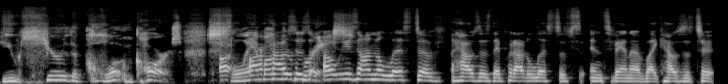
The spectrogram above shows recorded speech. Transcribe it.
You hear the clo- cars slam Our on house their is brakes. always on the list of houses. They put out a list of in Savannah of like houses to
